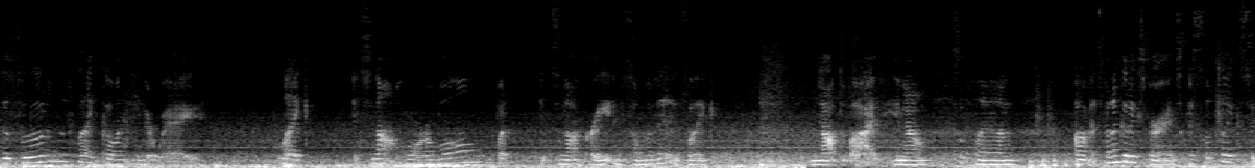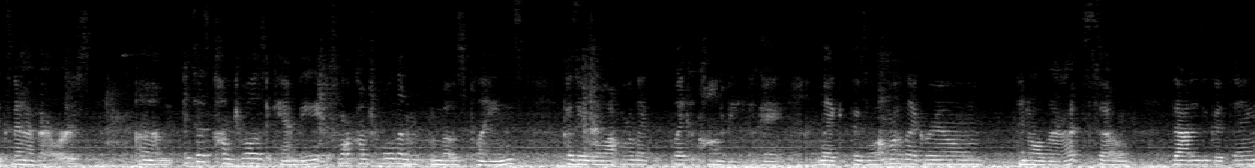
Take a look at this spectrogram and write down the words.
The food is like going either way. Like it's not horrible, but it's not great, and some of it is like not the vibe, you know? It's a plan. Um, it's been a good experience. I slept like six and a half hours. Um, it's as comfortable as it can be. It's more comfortable than most planes because there's a lot more like like economy, okay? Like there's a lot more leg room and all that. So that is a good thing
